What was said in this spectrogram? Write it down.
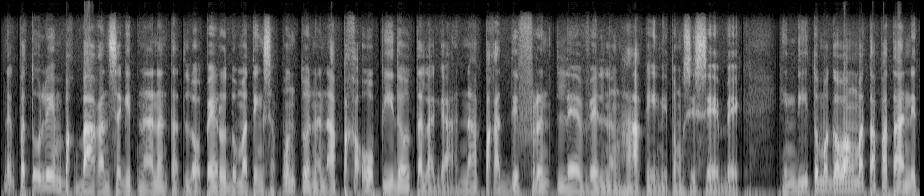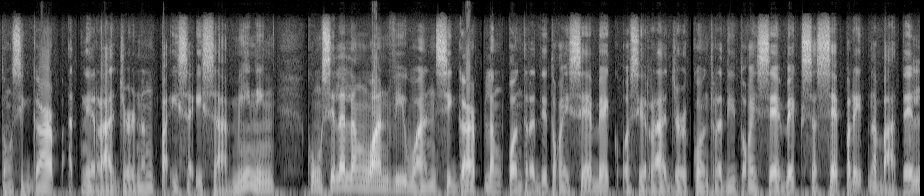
Nagpatuloy ang bakbakan sa gitna ng tatlo pero dumating sa punto na napaka-OP daw talaga, napaka-different level ng haki nitong si Sebek. Hindi ito magawang matapatan nitong si Garp at ni Roger ng paisa-isa, meaning kung sila lang 1v1, si Garp lang kontra dito kay Sebek o si Roger kontra dito kay Sebek sa separate na battle,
